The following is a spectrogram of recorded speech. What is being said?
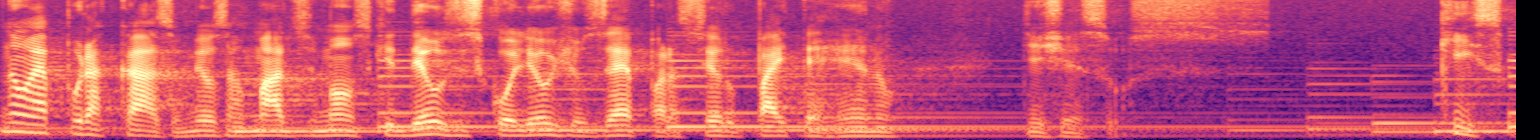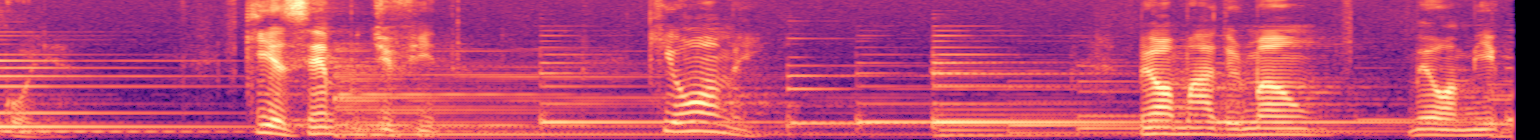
Não é por acaso, meus amados irmãos, que Deus escolheu José para ser o pai terreno de Jesus. Que escolha, que exemplo de vida, que homem. Meu amado irmão, meu amigo,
